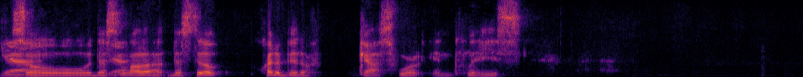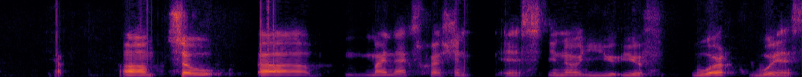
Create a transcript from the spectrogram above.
Yeah. So there's yeah. a lot of there's still quite a bit of guesswork in place. Yep. Um, so uh, my next question is, you know, you you've worked with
